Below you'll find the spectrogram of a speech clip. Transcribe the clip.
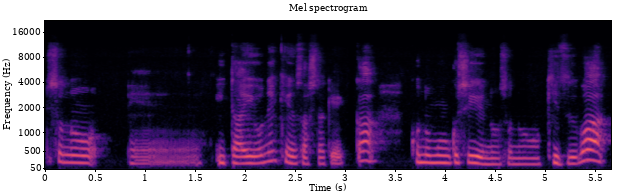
その、えー遺体をね検査した結果このモンクシールのその傷は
